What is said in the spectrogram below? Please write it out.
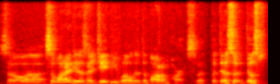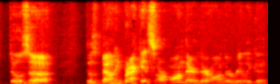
So uh, so what I did is I JB welded the bottom parts, but but those are, those those uh those bounding brackets are on there. They're on there really good.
